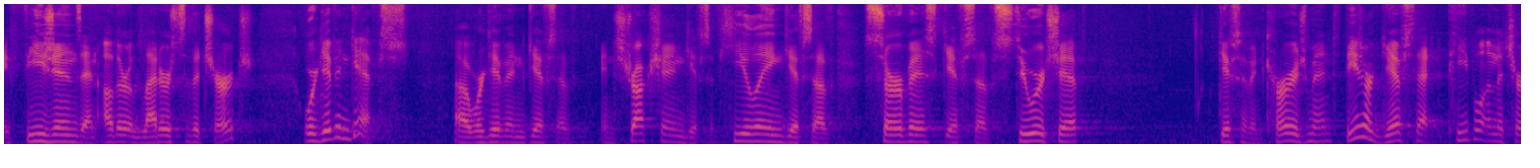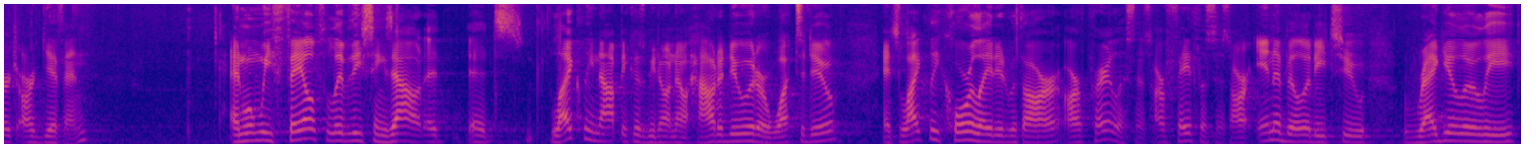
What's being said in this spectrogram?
Ephesians and other letters to the church. We're given gifts. Uh, we're given gifts of instruction, gifts of healing, gifts of service, gifts of stewardship, gifts of encouragement. These are gifts that people in the church are given. And when we fail to live these things out, it, it's likely not because we don't know how to do it or what to do. It's likely correlated with our, our prayerlessness, our faithlessness, our inability to regularly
